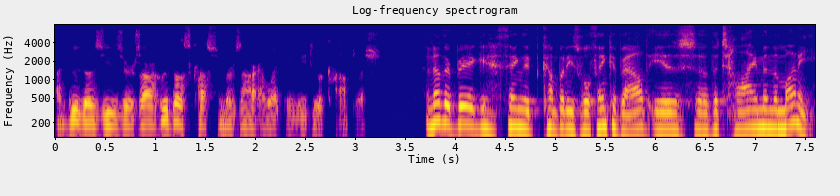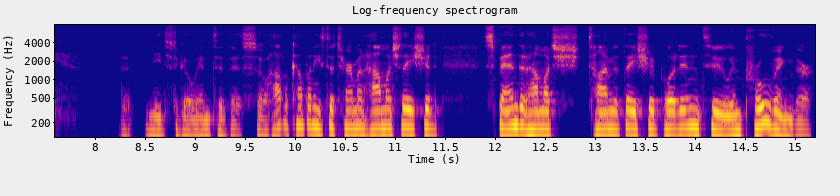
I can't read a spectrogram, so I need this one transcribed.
on who those users are, who those customers are, and what they need to accomplish. Another big thing that companies will think about is uh, the time and the money that needs to go into this. So, how do companies determine how much they should spend and how much time that they should put into improving their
